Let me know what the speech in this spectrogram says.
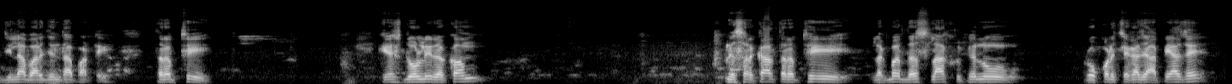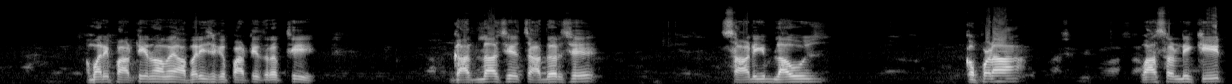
જિલ્લા ભારતીય જનતા પાર્ટી તરફથી કેશ ડોલની રકમ અને સરકાર તરફથી લગભગ દસ લાખ રૂપિયાનું રોકડ ચેક આજે આપ્યા છે. અમારી પાર્ટીનો અમે આભારી છે કે પાર્ટી તરફથી ગાદલા છે, ચાદર છે, સાડી, બ્લાઉઝ, કપડાં, વાસણની કીટ,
